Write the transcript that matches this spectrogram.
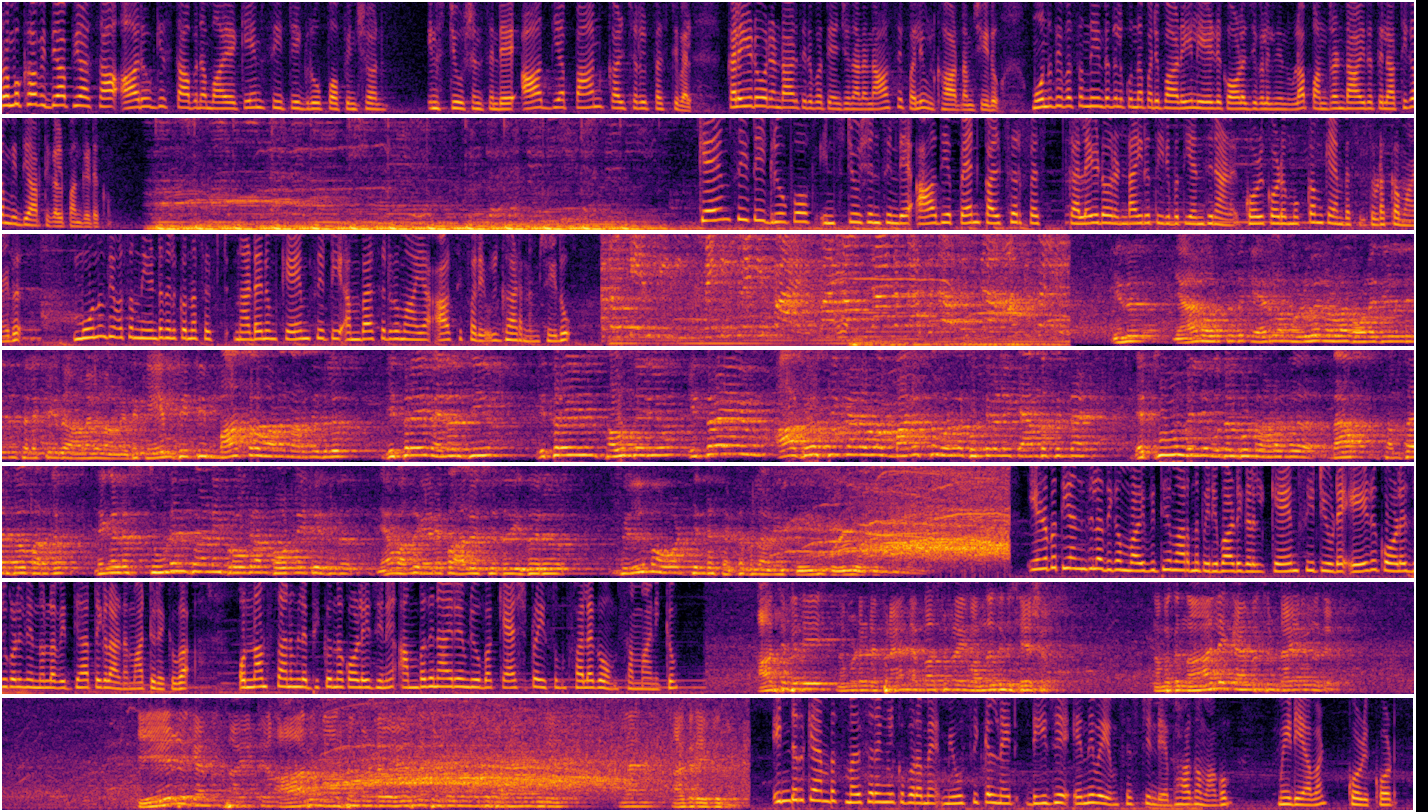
പ്രമുഖ വിദ്യാഭ്യാസ ആരോഗ്യ സ്ഥാപനമായ K M C T group of insurance ഇൻസ്റ്റിറ്റ്യൂഷൻസിന്റെ ആദ്യ പാൻ കൾച്ചറൽ ഫെസ്റ്റിവൽ കലയിഡോ രണ്ടായിരത്തി ഇരുപത്തിയഞ്ച് നടൻ ആസിഫ് അലി ഉദ്ഘാടനം ചെയ്തു. മൂന്ന് ദിവസം നീണ്ടു നിൽക്കുന്ന പരിപാടിയിൽ ഏഴ് കോളേജുകളിൽ നിന്നുള്ള പന്ത്രണ്ടായിരത്തിലധികം വിദ്യാർത്ഥികൾ പങ്കെടുക്കും. K M C T group of ഇൻസ്റ്റിറ്റ്യൂഷൻസിന്റെ ആദ്യ പെൻ കൾച്ചർ ഫെസ്റ്റ് കലയിഡോ രണ്ടായിരത്തി ഇരുപത്തിയഞ്ചിനാണ് കോഴിക്കോട് മുക്കം ക്യാമ്പസിൽ തുടക്കമായത്. മൂന്ന് ദിവസം നീണ്ടു നിൽക്കുന്ന ഫെസ്റ്റ് നടനും കെ എം സി ടി അംബാസഡറുമായ ആസിഫ് അലി ഉദ്ഘാടനം ചെയ്തു KMCT 2025 by our brand ambassador, Mr. Asif Ali. ഇത് ഞാൻ ഓർത്തത് കേരളം മുഴുവനുള്ള കോളേജുകളിൽ നിന്ന് സെലക്ട് ചെയ്ത ആളുകളാണ് ഇത് കെ എം സി ടി മാത്രമാണെന്ന് അറിഞ്ഞതിലും ഇത്രയും എനർജിയും ഇത്രയും സൗന്ദര്യവും ഇത്രയും ആഘോഷിക്കാനുള്ള മനസ്സുമുള്ള കുട്ടികൾ ഈ ക്യാമ്പസിന്റെ ഏറ്റവും വലിയ മുതൽക്കൂട്ടാണെന്ന് നാം സംസാരിച്ചപ്പോൾ പറഞ്ഞു. നിങ്ങളുടെ സ്റ്റുഡൻസ് ആണ് ഈ പ്രോഗ്രാം കോർഡിനേറ്റ് ചെയ്തത്. ഞാൻ വന്നു കയറിയപ്പോൾ ആലോചിച്ചത് ഇതൊരു ഫിലിം അവാർഡ്സിന്റെ സെറ്റപ്പിലാണ് ഈ സ്റ്റേജ് ചെയ്തു വെച്ചിരിക്കുന്നത്. എഴുപത്തിയഞ്ചിലധികം വൈവിധ്യമാർന്ന പരിപാടികളിൽ കെ എം സി ടിയുടെ ഏഴ് കോളേജുകളിൽ നിന്നുള്ള വിദ്യാർത്ഥികളാണ് മാറ്റുരയ്ക്കുക. ഒന്നാം സ്ഥാനം ലഭിക്കുന്ന കോളേജിന് അമ്പതിനായിരം രൂപ ക്യാഷ് പ്രൈസും ഫലകവും സമ്മാനിക്കും. ആസിഫ് അലി നമ്മുടെ ബ്രാൻഡ് അംബാസഡറായി വന്നതിന് ശേഷം നമുക്ക് നാല് ക്യാമ്പസ് ഉണ്ടായിരുന്നത്. ഏഴ് ക്യാമ്പസ് ആയിട്ട് ആറ് മാസം കൊണ്ട് ഉയർന്നിട്ടുണ്ടെന്ന് പറയാൻ കൂടി ഞാൻ ആഗ്രഹിക്കുന്നു. ഇന്റർ ക്യാമ്പസ് മത്സരങ്ങൾക്ക് പുറമെ മ്യൂസിക്കൽ നൈറ്റ് ഡി ജെ എന്നിവയും ഫെസ്റ്റിന്റെ ഭാഗമാകും. Media One Kozhikode.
